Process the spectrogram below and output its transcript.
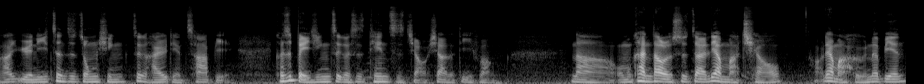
它远离政治中心，这个还有点差别。可是北京这个是天子脚下的地方，那我们看到的是在亮马桥。亮马河那边，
